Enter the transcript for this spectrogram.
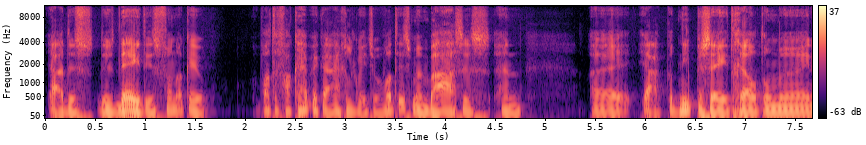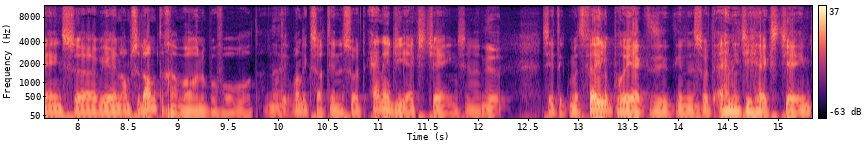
ja, dus, dus deed, is van oké, wat de fuck heb ik eigenlijk? Weet je wel, wat is mijn basis? En eh, ja, ik had niet per se het geld om eh, ineens eh, weer in Amsterdam te gaan wonen, bijvoorbeeld. Want, ik, want, ik, zat in een soort energy exchange. En ja. zit ik met vele projecten zit ik in een soort energy exchange.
